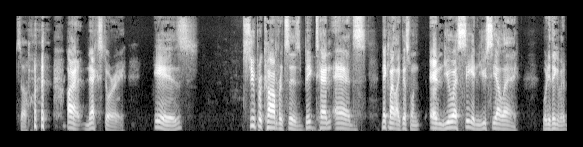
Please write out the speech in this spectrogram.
So, all right. Next story is super conferences. Big Ten adds. Nick might like this one. And USC and UCLA. What do you think of it?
